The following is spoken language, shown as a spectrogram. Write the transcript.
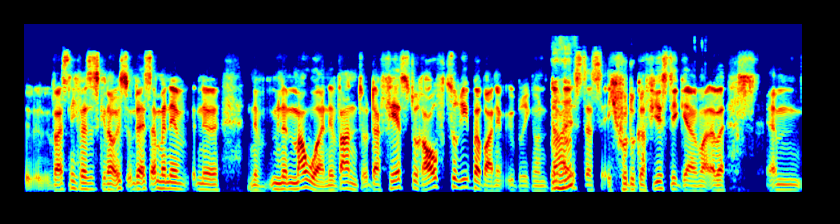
weiß nicht, was es genau ist. Und da ist einmal eine, eine, eine, eine Mauer, eine Wand. Und da fährst du rauf zur Reeperbahn im Übrigen. Und da mhm. ist das, ich fotografiere es dir gerne mal, aber ähm,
